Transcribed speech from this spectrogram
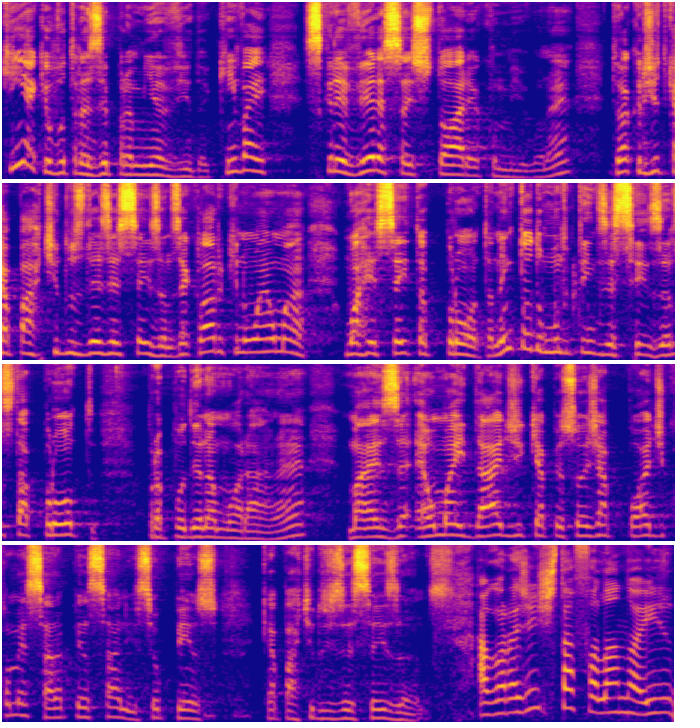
quem é que eu vou trazer para a minha vida? Quem vai escrever essa história comigo? Né? Então, eu acredito que a partir dos 16 anos. É claro que não é uma, uma receita pronta. Nem todo mundo que tem 16 anos está pronto para poder namorar. Né? Mas é uma idade que a pessoa já pode começar a pensar nisso. Eu penso que é a partir dos 16 anos. Agora, a gente está falando aí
